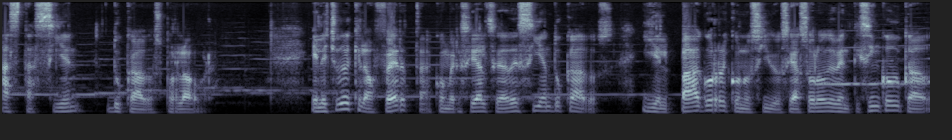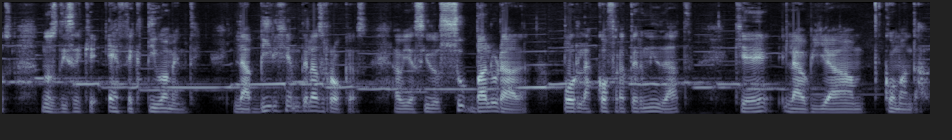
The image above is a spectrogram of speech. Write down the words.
hasta 100 ducados por la obra. El hecho de que la oferta comercial sea de 100 ducados y el pago reconocido sea solo de 25 ducados nos dice que efectivamente la Virgen de las Rocas había sido subvalorada por la cofraternidad que la había comandado.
